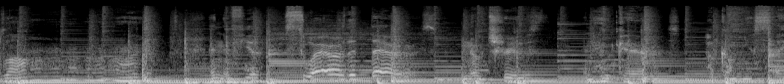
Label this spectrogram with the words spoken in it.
blind? And if you swear that there's no truth, and who cares? How come you say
